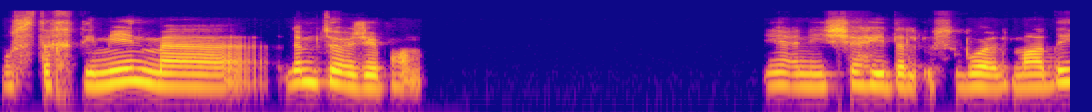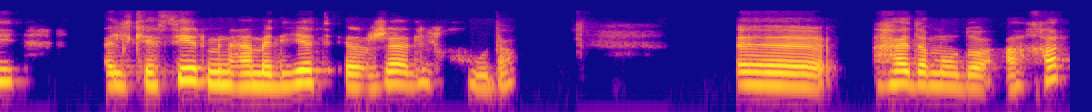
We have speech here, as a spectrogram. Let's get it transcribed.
المستخدمين ما لم تعجبهم. يعني شهد الأسبوع الماضي الكثير من عمليات إرجاع للخوذة. آه هذا موضوع آخر.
